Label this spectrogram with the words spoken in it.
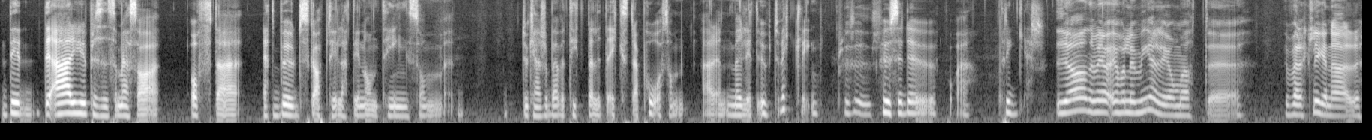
det, det, är ju precis som jag sa ofta ett budskap till att det är någonting som du kanske behöver titta lite extra på som är en möjlighet till utveckling. Precis. Hur ser du på triggers? Ja, nej, men jag, jag håller med dig om att eh, det verkligen är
